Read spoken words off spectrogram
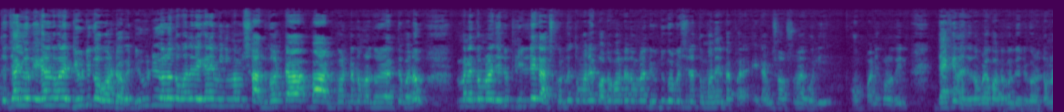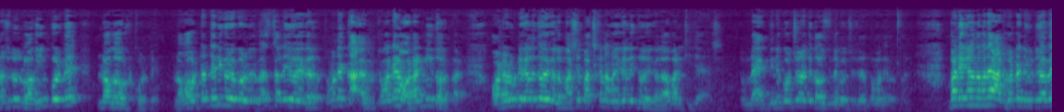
তো যাই হোক, এখানে তোমাদের ডিউটি ক ঘণ্টা হবে? ডিউটি হলো তোমাদের এখানে মিনিমাম সাত ঘণ্টা বা আট ঘণ্টা তোমরা ধরে রাখতে পারো। মানে তোমরা যেহেতু ফিল্ডে কাজ করবে তোমাদের কত ঘণ্টা তোমরা ডিউটি করবে সেটা তোমাদের ব্যাপার। এটা আমি সবসময় বলি কোম্পানি কোনোদিন দেখে না যে তোমরা কতক্ষণ ডিউটি করবে। তোমরা শুধু লগ ইন করবে লগ আউট করবে। লগ আউটটা দেরি করে করবে, ব্যাস তাহলেই হয়ে গেল। তোমাদের তোমাদের অর্ডার নিয়ে দরকার। অর্ডার উঠে গেলে তো হয়ে গেল, মাসে পাঁচখানা হয়ে গেলেই তো হয়ে গেল, আবার কি যায় আসে তোমরা একদিনে করছ নাকি দশ দিনে করছ, সেটা তোমাদের ব্যাপার। বাট এখানে তোমাদের আট ঘণ্টা ডিউটি হবে,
